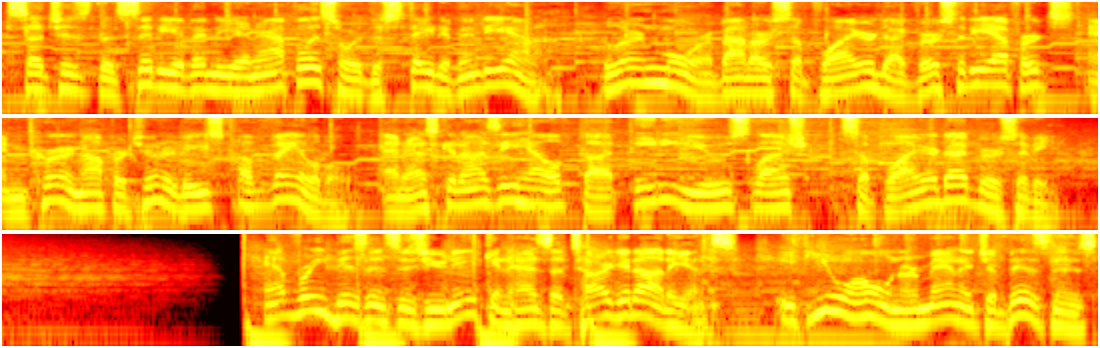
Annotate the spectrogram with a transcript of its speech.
such as the City of Indianapolis or the State of Indiana. Learn more about our supplier diversity efforts and current opportunities available at eskenazihealth.edu slash supplier diversity. Every business is unique and has a target audience. If you own or manage a business,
